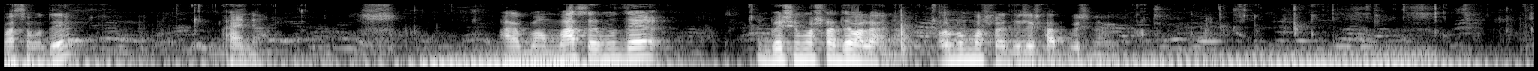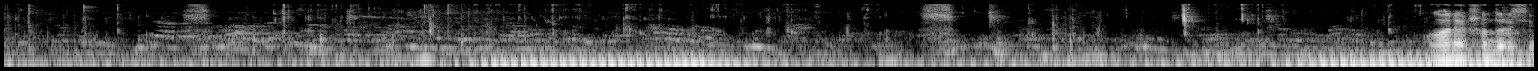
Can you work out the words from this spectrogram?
মাছের মধ্যে খাই না। আর মাছের মধ্যে বেশি মশলা দেওয়া লাগে না। অল্প মশলা দিলে স্বাদ বেশি লাগে। অনেক সুন্দর হয়েছে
